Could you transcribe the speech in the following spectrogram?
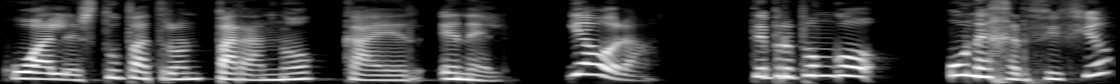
cuál es tu patrón para no caer en él. Y ahora, te propongo un ejercicio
